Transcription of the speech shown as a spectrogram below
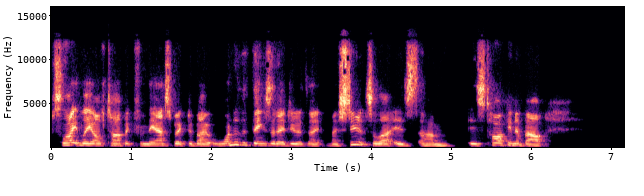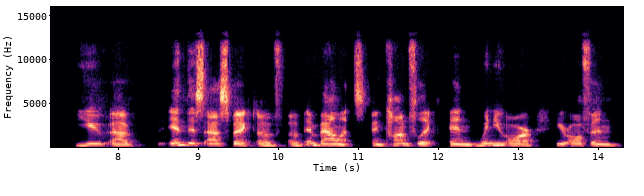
slightly off topic from the aspect about one of the things that I do with my, my students a lot is um, is talking about you uh, in this aspect of, of imbalance and conflict and when you are you're often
